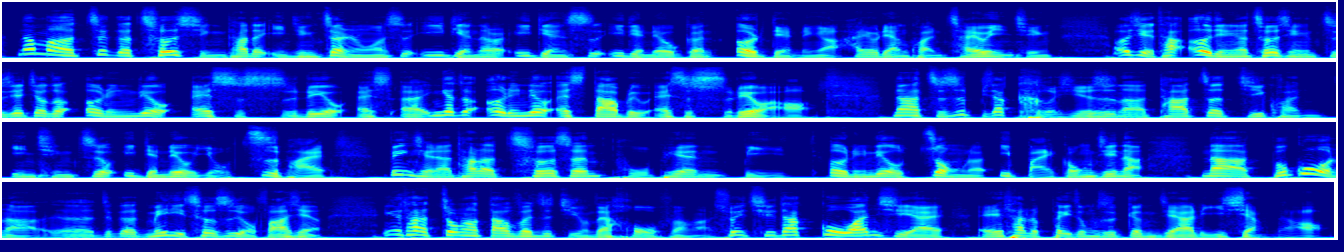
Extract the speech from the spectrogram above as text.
那么这个车型它的引擎阵容啊是一点二、一点、四、一、点六跟二点零啊，还有两款柴油引擎，而且它二点零的车型直接叫做二零六 S 十六 S，呃，应该叫二零六 SWS 十六啊。哦那只是比较可惜的是呢，它这几款引擎只有一点六有自排，并且呢，它的车身普遍比206重了一百公斤啊。那不过呢，呃，这个媒体测试有发现，因为它的重量大部分是集中在后方啊，所以其实它过弯起来，诶，它的配重是更加理想的啊。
